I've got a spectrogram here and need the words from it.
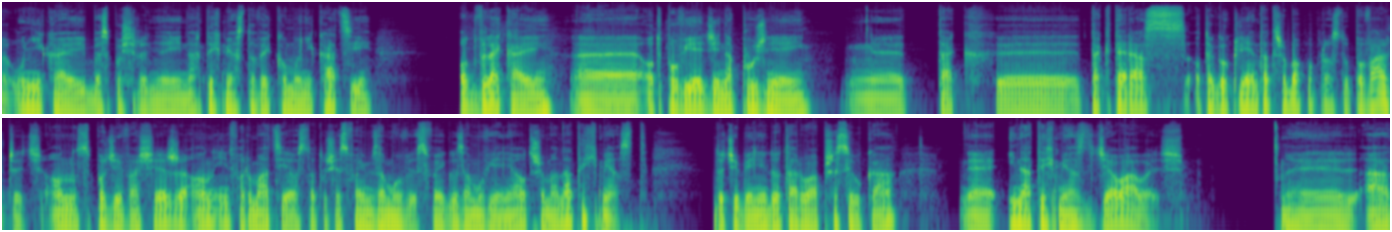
y, unikaj bezpośredniej natychmiastowej komunikacji, odwlekaj e, odpowiedzi na później. E, tak, y, tak teraz o tego klienta trzeba po prostu powalczyć. On spodziewa się, że on informację o statusie swoim zamówi- swojego zamówienia otrzyma natychmiast. Do ciebie nie dotarła przesyłka e, i natychmiast działałeś. E, A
